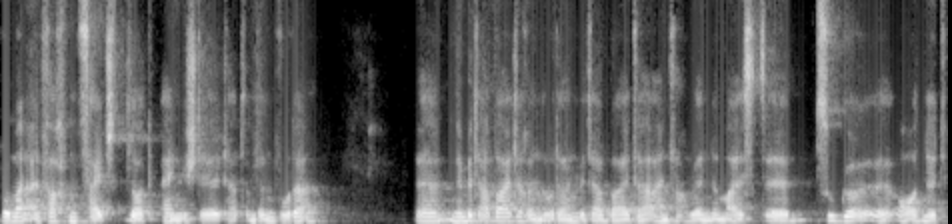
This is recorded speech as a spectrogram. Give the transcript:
wo man einfach einen Zeitslot eingestellt hat und dann wurde eine Mitarbeiterin oder ein Mitarbeiter einfach randomized äh, zugeordnet,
